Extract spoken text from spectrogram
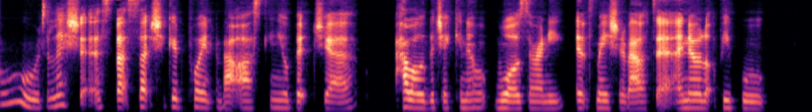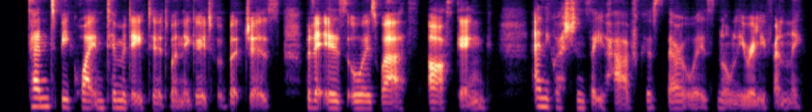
Oh, delicious. That's such a good point about asking your butcher how old the chicken was or any information about it. I know a lot of people tend to be quite intimidated when they go to a butcher's, but it is always worth asking any questions that you have because they're always normally really friendly.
